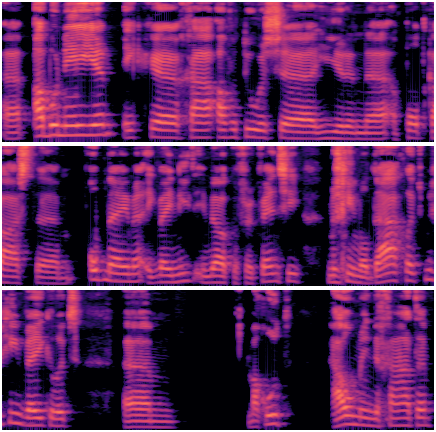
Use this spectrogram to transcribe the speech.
Uh, abonneer je. Ik uh, ga af en toe eens hier een, een podcast ehm, opnemen. Ik weet niet in welke frequentie. Misschien wel dagelijks, misschien wekelijks. Um, maar goed, hou hem in de gaten.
